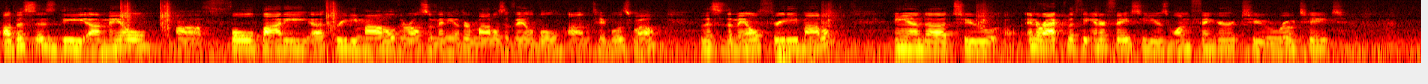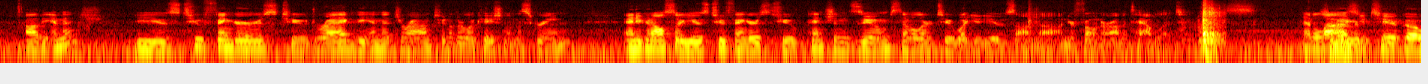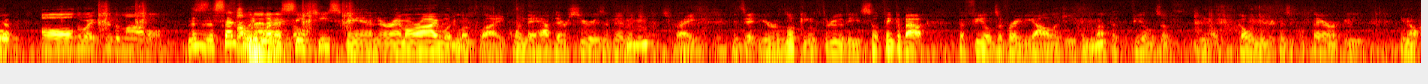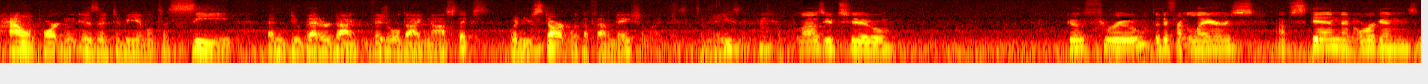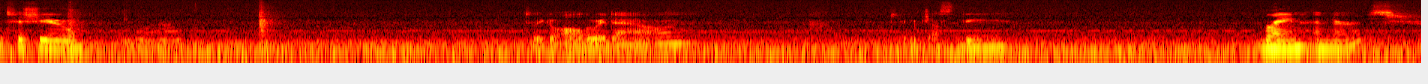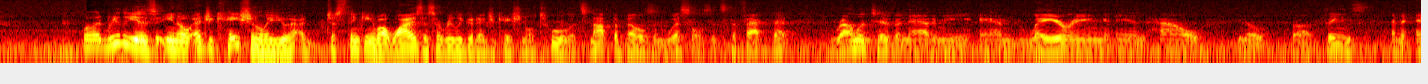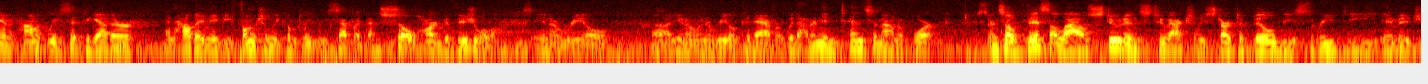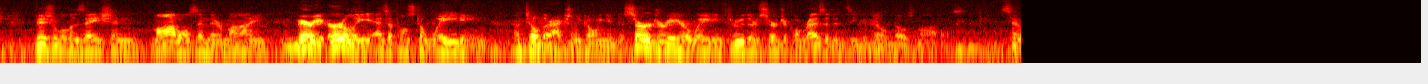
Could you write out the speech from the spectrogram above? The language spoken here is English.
Uh, this is the uh, male uh, full body uh, 3D model. There are also many other models available on the table as well. This is the male 3D model. And uh, to interact with the interface, you use one finger to rotate uh, the image. You use two fingers to drag the image around to another location on the screen. And you can also use two fingers to pinch and zoom, similar to what you use on, uh, on your phone or on a tablet. And allows you're- you to go Yep. all the way through the model. This is essentially what a. CT scan or MRI would look mm-hmm. like when they have their series of mm-hmm. images, right? Is that you're looking through these. So think about the fields of radiology, think about mm-hmm. the fields of, you know, going into physical therapy. You know, how important is it to be able to see and do better di- visual diagnostics when you start with a foundation like this? It's amazing. allows you to go through the different layers of skin and organs and tissue until you go all the way down to just the brain and nerves. Well, it really is, you know, educationally, you had just thinking about why is this a really good educational tool? It's not the bells and whistles, it's the fact that relative anatomy and layering and how, you know, uh, things an- anatomically sit together and how they may be functionally completely separate. That's so hard to visualize in a real, uh, you know, in a real cadaver without an intense amount of work. And so this allows students to actually start to build these 3D image visualization models in their mind very early as opposed to waiting until they're actually going into surgery or waiting through their surgical residency to build those models.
